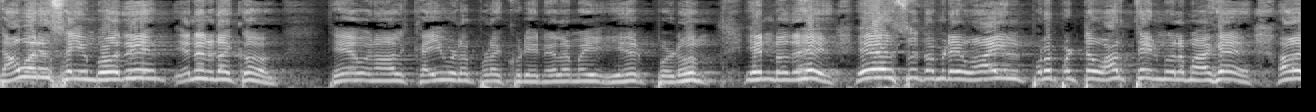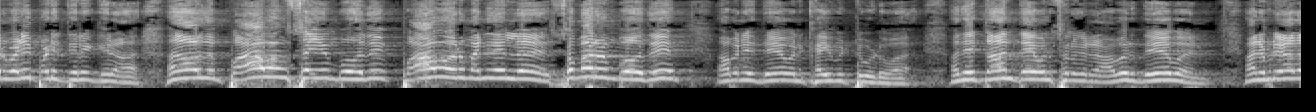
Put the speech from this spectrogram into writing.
தவறு செய்யும் போது என்ன நடக்கும்? தேவனால் கைவிடப்படக்கூடிய நிலைமை ஏற்படும் என்பதை இயேசு தம்முடைய வாயில் புறப்பட்ட வார்த்தையின் மூலமாக அவர் வெளிப்படுத்தியிருக்கிறார். அதாவது பாவம் செய்யும் போது பாவம் ஒரு மனிதனில் சுமரும் போது அவனை தேவன் கைவிட்டு விடுவார். அதைத்தான் தேவன் சொல்கிறார். அவர் தேவன். அப்படியால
